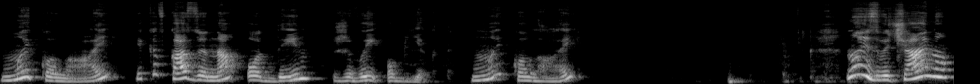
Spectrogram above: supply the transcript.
Миколай, яке вказує на один живий об'єкт. Миколай. Ну і, звичайно,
